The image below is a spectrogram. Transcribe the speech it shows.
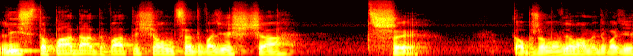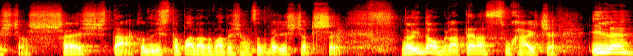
listopada 2023. Dobrze mówię, mamy 26, tak, od listopada 2023. No i dobra, teraz słuchajcie, ile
